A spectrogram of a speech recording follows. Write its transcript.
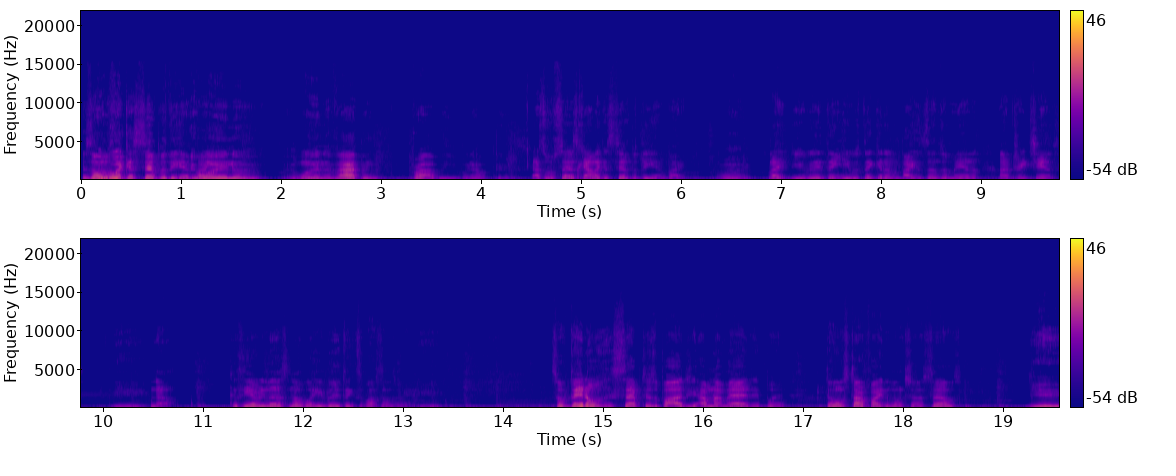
it's almost it like a sympathy It invite. wouldn't have. It wouldn't have happened probably without this. That's what I'm saying. It's kind of like a sympathy invite. Word. Like, do you really think he was thinking of inviting Sunz of Man on Drink Champs? Yeah. No, because he already let us know what he really thinks about Sunz of Man. Yeah. So if they don't accept his apology, I'm not mad at it. But don't start fighting amongst yourselves. Yeah.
